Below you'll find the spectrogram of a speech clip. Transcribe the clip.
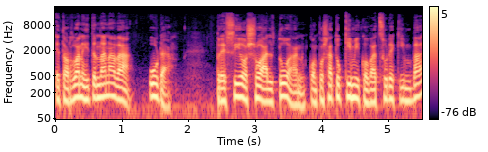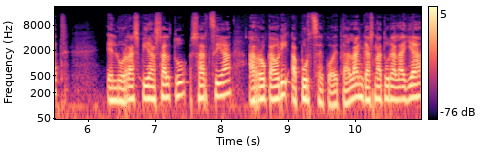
Eta orduan egiten dana da, ura, presio oso altuan, konposatu kimiko batzurekin bat, elurraspian saltu, sartzia, arroka hori apurtzeko. Eta lan gaz naturalaia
